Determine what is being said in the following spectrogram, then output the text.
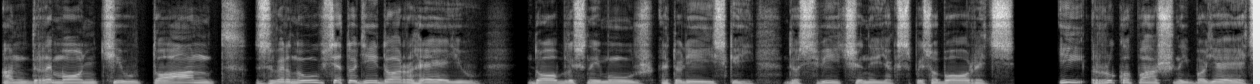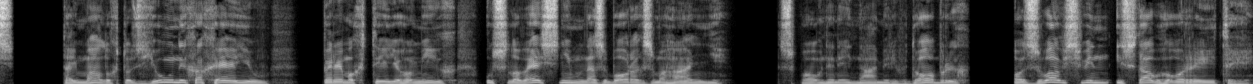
Андремонтів Тоант звернувся тоді до аргеїв, доблесний муж етолійський, досвідчений, як списоборець, і рукопашний боєць, та й мало хто з юних ахеїв перемогти його міг у словеснім на зборах змаганні. Сповнений намірів добрих, озвавсь він і став говорити.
